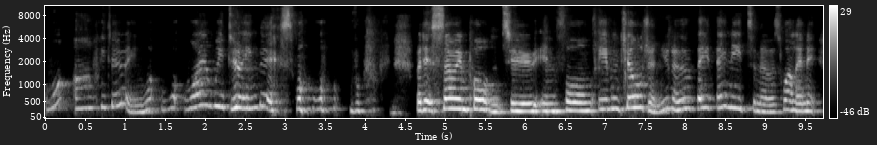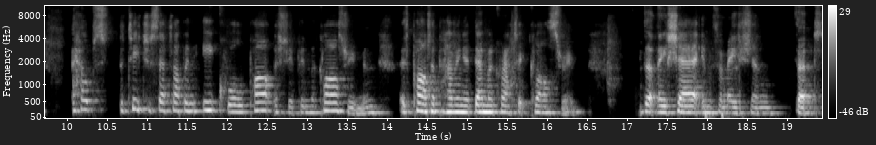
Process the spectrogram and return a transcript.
what, are we doing? What, what, why are we doing this? but it's so important to inform even children, you know, they, they need to know as well. And it helps the teacher set up an equal partnership in the classroom and as part of having a democratic classroom that they share information that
